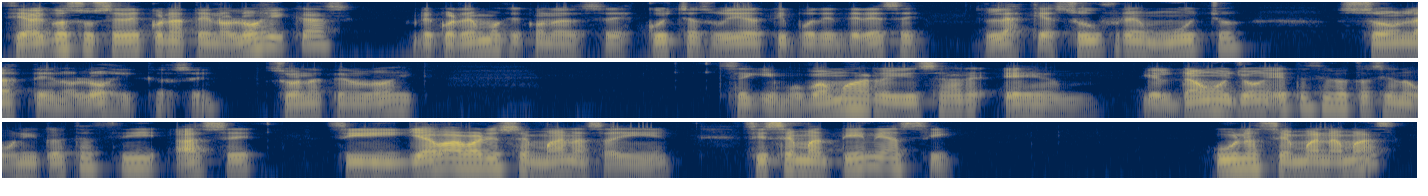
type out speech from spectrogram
Si algo sucede con las tecnológicas, recordemos que cuando se escucha subir el tipo de intereses, las que sufren mucho son las tecnológicas, ¿eh? Son las tecnológicas. Seguimos, vamos a revisar em, el Dow Jones. Este sí lo está haciendo bonito. Este sí hace, si ya va varias semanas ahí, ¿eh? si se mantiene así, una semana más,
